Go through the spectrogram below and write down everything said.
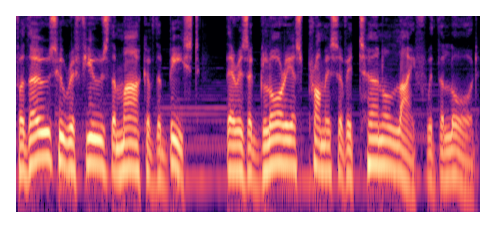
For those who refuse the mark of the beast, there is a glorious promise of eternal life with the Lord.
